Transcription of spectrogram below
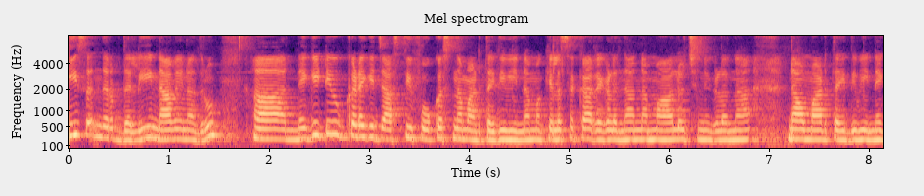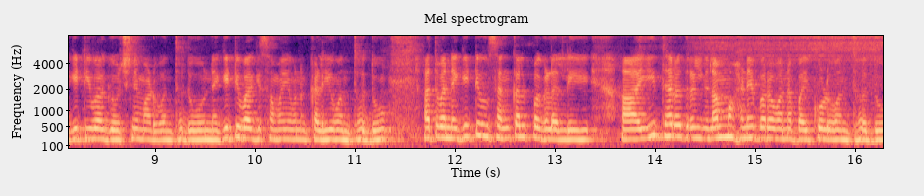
ಈ ಸಂದರ್ಭದಲ್ಲಿ ನಾವೇನಾದರೂ ನೆಗೆಟಿವ್ ಕಡೆಗೆ ಜಾಸ್ತಿ ಫೋಕಸ್ನ ಮಾಡ್ತಾ ಇದ್ದೀವಿ. ನಮ್ಮ ಕೆಲಸ ಕಾರ್ಯಗಳನ್ನು, ನಮ್ಮ ಆಲೋಚನೆಗಳನ್ನು ನಾವು ಮಾಡ್ತಾ ಇದ್ದೀವಿ. ನೆಗೆಟಿವ್ ಆಗಿ ಯೋಚನೆ ಮಾಡುವಂಥದ್ದು ನೆಗೆಟಿವ್ ಆಗಿ ಸಮಯವನ್ನು ಕಳೆಯುವಂಥದ್ದು, ಅಥವಾ ನೆಗೆಟಿವ್ ಸಂಕಲ್ಪಗಳಲ್ಲಿ ಈ ಥರದ್ರಲ್ಲಿ ನಮ್ಮ ಹಣೆ ಬರವನ್ನು ಬೈಕೊಳ್ಳುವಂಥದ್ದು,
